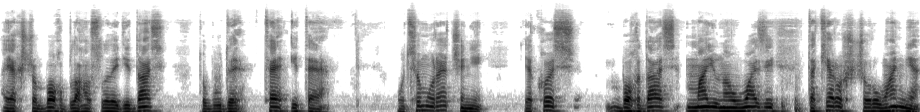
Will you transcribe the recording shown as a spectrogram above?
а якщо Бог благословить і дасть, то буде те і те. У цьому реченні якось Бог дасть, маю на увазі таке розчарування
